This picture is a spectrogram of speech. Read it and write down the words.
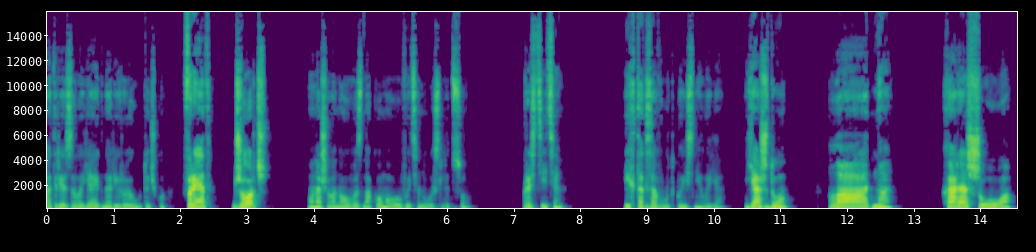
отрезала я, игнорируя уточку. Фред, Джордж. У нашего нового знакомого вытянулось лицо. Простите? Их так зовут, пояснила я. Я жду. Ладно. Хорошо.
